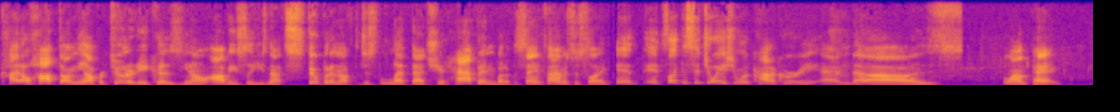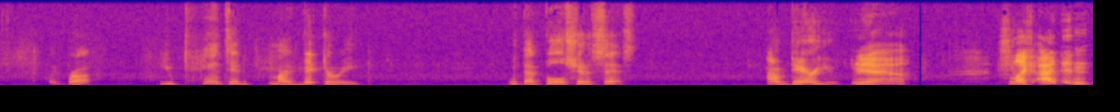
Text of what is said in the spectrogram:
Kaido hopped on the opportunity because you know obviously he's not stupid enough to just let that shit happen. But at the same time, it's just like it, it's like the situation with Katakuri and uh, Flampe. Like, bruh, you tainted my victory with that bullshit assist. How dare you? Yeah. So like I didn't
